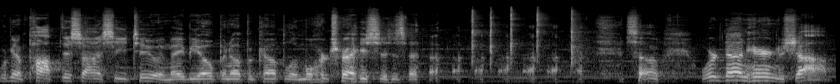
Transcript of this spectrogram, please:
we're going to pop this IC too and maybe open up a couple of more traces. so we're done here in the shop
